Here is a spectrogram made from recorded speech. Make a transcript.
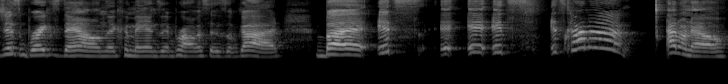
just breaks down the commands and promises of God. But it's it, it, it's it's kind of I don't know.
